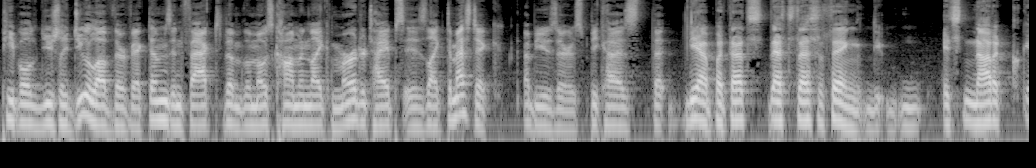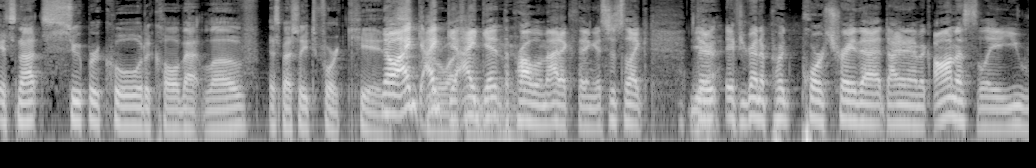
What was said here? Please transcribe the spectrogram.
people usually do love their victims. In fact, the, the most common like murder types is like domestic abusers because that Yeah, but that's that's that's the thing. It's not a it's not super cool to call that love, especially for kids. No, I, I, get- I the get the problematic thing. It's just like there, Yeah. if you're going to por- portray that dynamic honestly, you r-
